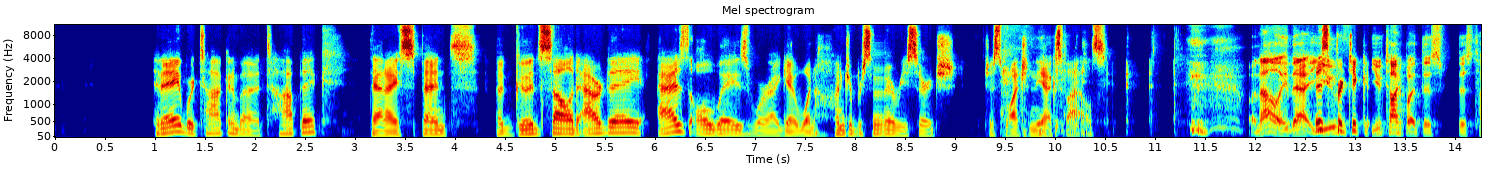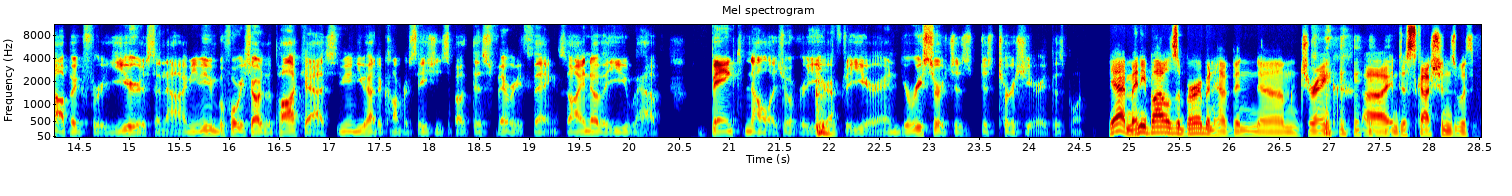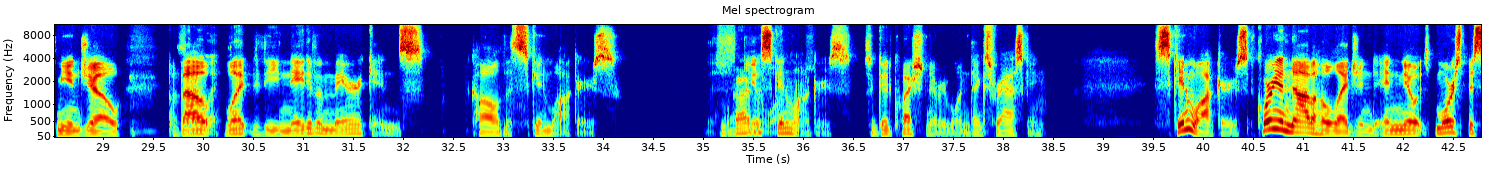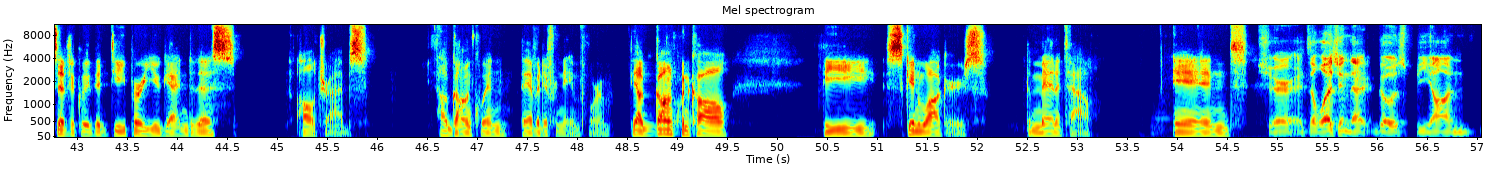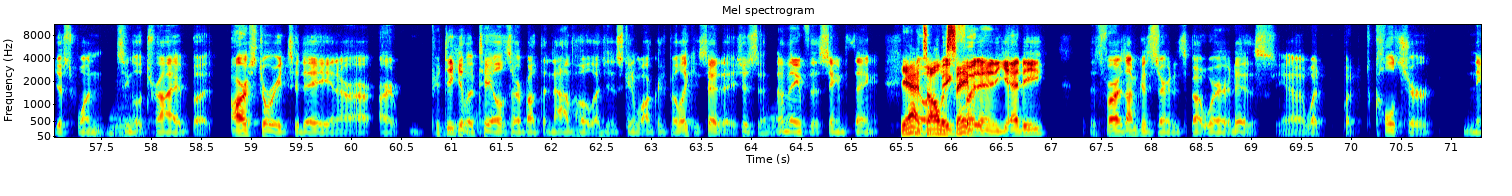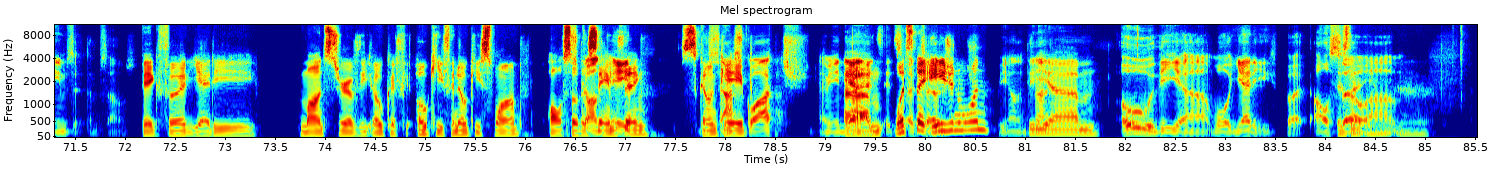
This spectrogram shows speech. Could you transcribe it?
Today, we're talking about a topic that I spent a good solid hour today, as always, where I get 100% of my research just watching the X Files. well, not only that, This you've, particular- you've talked about this this topic for years and now. I mean, even before we started the podcast, you and you had conversations about this very thing. So I know that you have banked knowledge over year after year, and your research is just tertiary at this point. Yeah, many bottles of bourbon have been um, drank uh, in discussions with me and Joe about Certainly. what the Native Americans call the skinwalkers. What are the skinwalkers? It's a good question, everyone. Thanks for asking. Skinwalkers, according to Navajo legend, and you know, it's more specifically, the deeper you get into this, all tribes, Algonquin, they have a different name for them. The Algonquin call the skinwalkers the Manitou. And Sure, it's a legend that goes beyond just one single tribe. But our story today and our, our, particular tales are about the Navajo legend of skinwalkers. But like you said, it's just a name for the same thing. yeah, You it's know, all the Bigfoot same. and a Yeti. As far as I'm concerned, it's about where it is. You know what what culture names it themselves. Bigfoot, Yeti, monster of the Oki- Okefenokee swamp, also the same ape, thing. Skunk ape. Sasquatch. I mean, yeah. Um, it's, it's, what's it's the a- Asian one? Beyond the, The um, oh the uh well Yeti, but also um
